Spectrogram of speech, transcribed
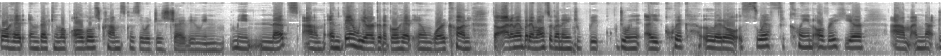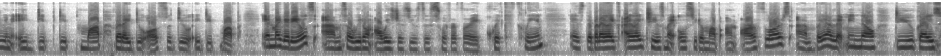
go ahead and vacuum up all those crumbs because they were just driving me, me nuts um, and then we are going to go ahead and work on the ottoman but I'm also going to be doing a quick little swift clean over here um, I'm not doing a deep, deep mop, but I do also do a deep mop in my videos. Um, so we don't always just use the Swiffer for a quick clean. Is the, but I like I like to use my O-Cedar mop on our floors. Um, but yeah, let me know. Do you guys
